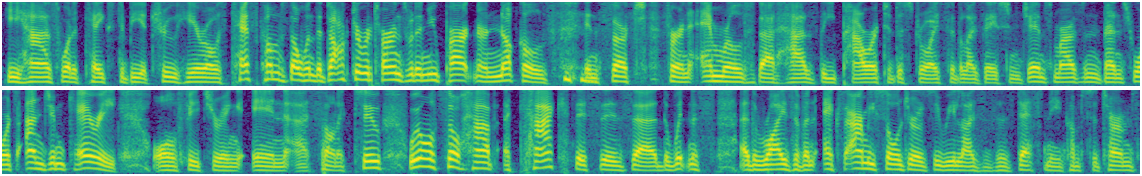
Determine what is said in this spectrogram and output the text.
he has what it takes to be a true hero. His test comes, though, when the doctor returns with a new partner, Knuckles, in search for an emerald that has the power to destroy civilization. James Marsden, Ben Schwartz, and Jim Carrey, all featuring in uh, Sonic 2. We also have Attack. This is uh, the witness, uh, the rise of an ex army soldier as he realizes his destiny and comes to terms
